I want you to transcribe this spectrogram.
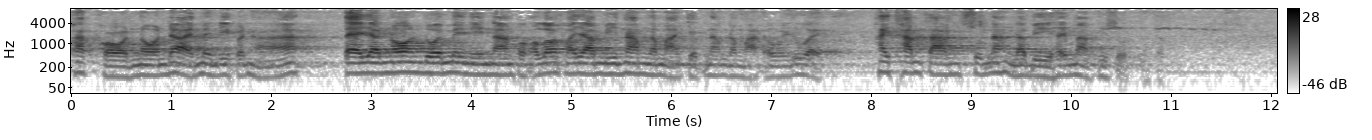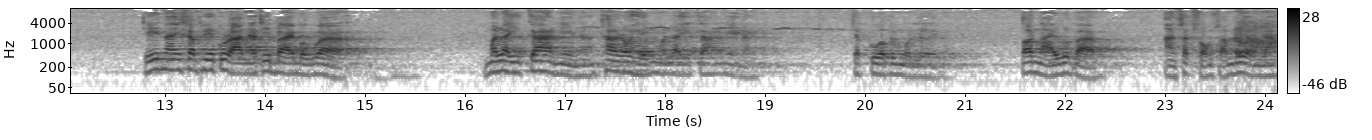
พักผ่อนนอนได้ไม่มีปัญหา แต่อย่านอนโดยไม่มีนามของอัลลอฮ์พยายามมีน้ำนมาดเก็บน้ำนมาดเอาไว้ด้วย ให้ทำตามสุนนะนบีให้มากที่สุดนะครับ ที่ในคัมภีร์กุรานอธิบายบอกว่า มาลาอิกาเนี่ยนะถ้าเราเห็นมาลาอิกาเนี่ยนะจะกลัวไปหมดเลย ตอนไหนรู้ป่าอ่านสักสองสามเรื่องนะ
